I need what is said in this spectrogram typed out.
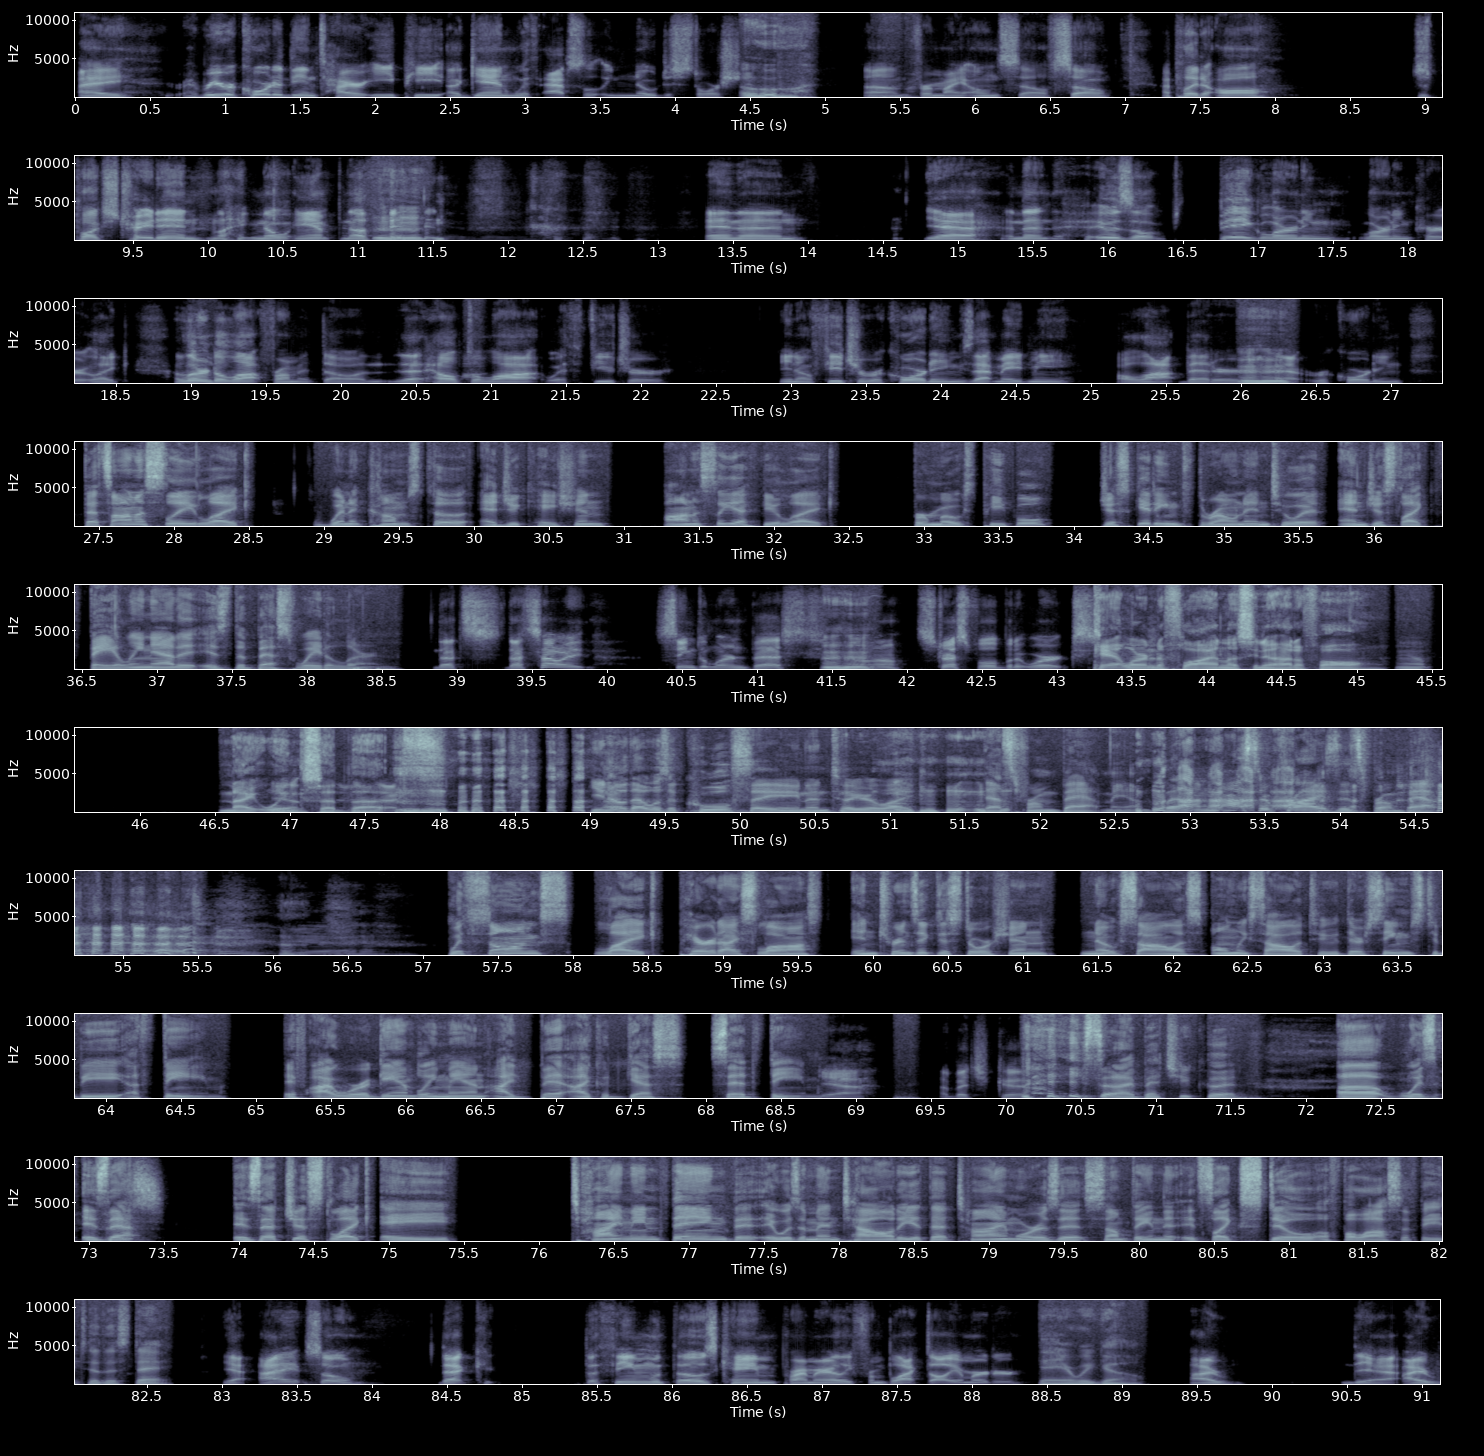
I re-recorded the entire EP again with absolutely no distortion um, for my own self. So I played it all just plugged straight in, like no amp, nothing. Mhm. and then yeah, and then it was a big learning learning curve. Like I learned a lot from it though, and that helped a lot with future, you know, future recordings. That made me a lot better Mhm. at recording. That's honestly like when it comes to education, honestly, I feel like for most people, just getting thrown into it and just like failing at it is the best way to learn. That's that's how I seem to learn best. I Mhm. don't know. It's stressful, but it works. Can't learn to fly unless you know how to fall. Yep. Nightwing Yeah, said that. You know, that was a cool saying until you're like, that's from Batman. But I'm not surprised it's from Batman. With songs like Paradise Lost, Intrinsic Distortion, No Solace, Only Solitude, there seems to be a theme. If I were a gambling man, I bet I could guess said theme. Yeah, I bet you could. he said, "I bet you could." Uh, was is that It's- is that just like a timing thing that it was a mentality at that time, or is it something that it's like still a philosophy to this day? Yeah, I so that the theme with those came primarily from Black Dahlia Murder. There we go. I yeah, I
